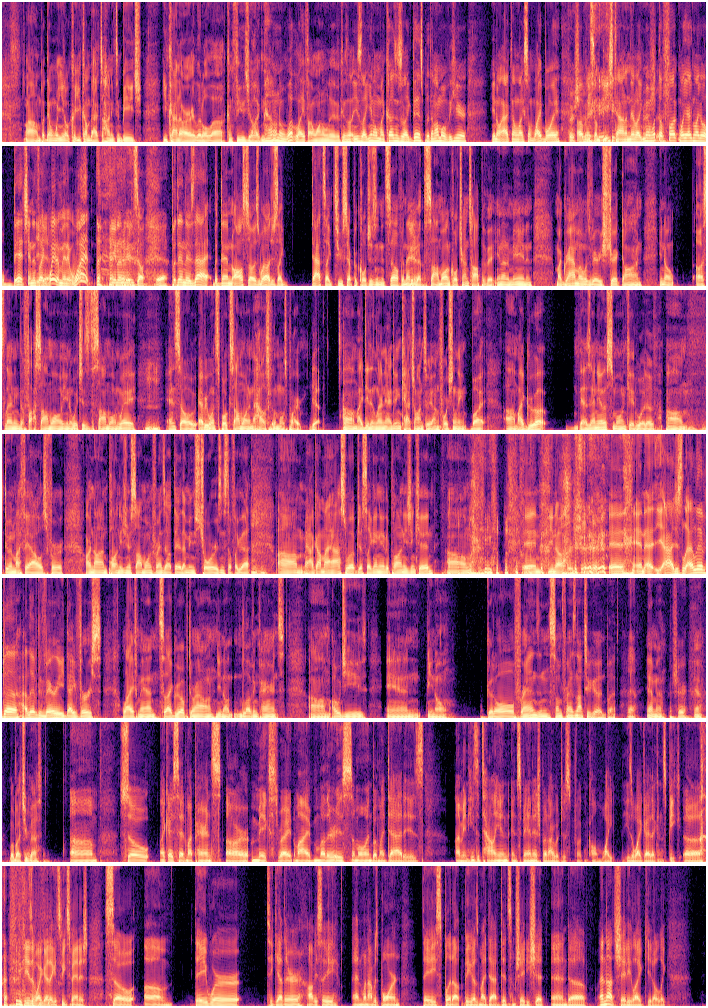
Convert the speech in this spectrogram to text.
Um, but then when you know you come back to Huntington Beach, you kind of are a little uh, confused. You're like, man, I don't know what life I want to live because he's like, you know, my cousins are like this, but then I'm over here. You know, acting like some white boy For up in some beach town, and they're like, "Man, what the fuck? Why you acting like a little bitch?" And it's Yeah. like, "Wait a minute, what?" You know what I mean? So, Yeah. But then there's that. But then also as well, just like that's like two separate cultures in itself. And then you got the Samoan culture on top of it. You know what I mean? And my grandma was very strict on, you know, us learning the Fa'a Samoa, you know, which is the Samoan way. And so everyone spoke Samoan in the house for the most part. Yeah. Um, I didn't learn it. I didn't catch on to it, unfortunately. But um, I grew up as any other Samoan kid would have, um, doing my fayals for our non-Polynesian or Samoan friends out there. That means chores and stuff like that. Um, I got my ass whooped just like any other Polynesian kid. Um, and you know, and, and uh, yeah, I just I lived a I lived a very diverse life, man. So I grew up around you know loving parents, um, OGs, and you know good old friends, and some friends not too good, but Yeah, yeah, man, sure. yeah. What about you, Bass? Um, so like I said, my parents are mixed, right? My mother is Samoan, but my dad is, I mean, he's Italian and Spanish, but I would just fucking call him white. He's a white guy that can speak. Uh, he's a white guy that can speak Spanish. So, um, they were together, obviously, and when I was born, they split up because my dad did some shady shit, and uh, and not shady like you know like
